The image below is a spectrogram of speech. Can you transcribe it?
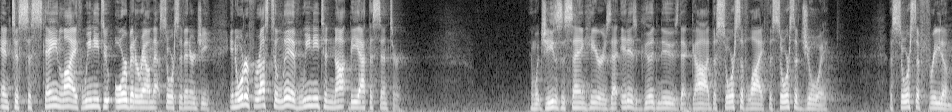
And to sustain life, we need to orbit around that source of energy. In order for us to live, we need to not be at the center. And what Jesus is saying here is that it is good news that God, the source of life, the source of joy, the source of freedom,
